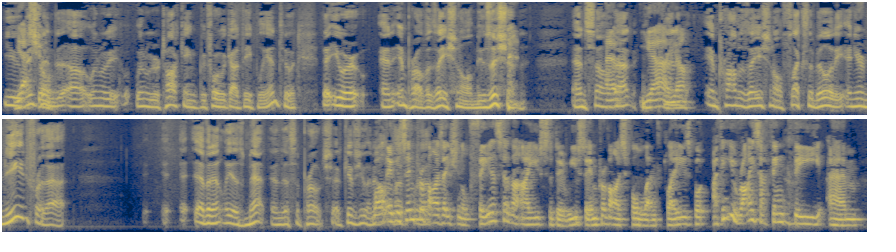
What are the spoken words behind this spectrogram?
you yeah, mentioned sure. uh, when we when we were talking before we got deeply into it that you were an improvisational musician, and so that yeah yeah improvisational flexibility and your need for that evidently is met in this approach. It gives you an well. It was improvisational theatre that I used to do. We used to improvise full length plays, but I think you're right. I think yeah. the um,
